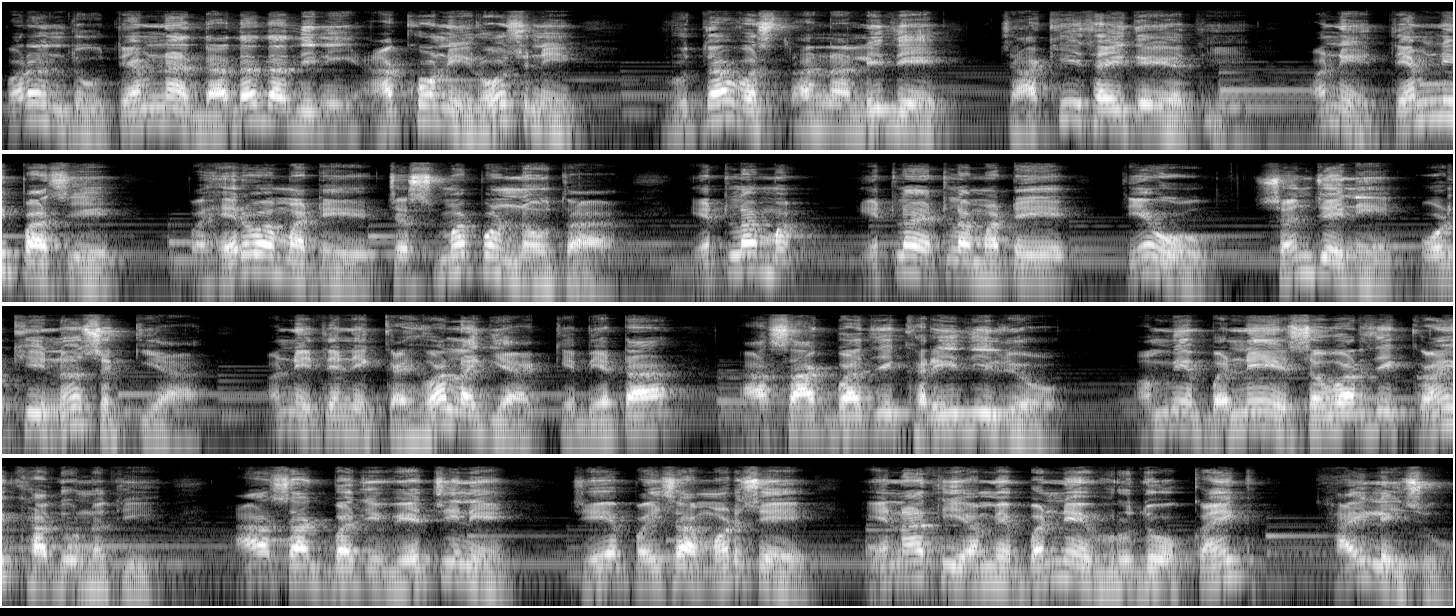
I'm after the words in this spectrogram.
પરંતુ તેમના દાદા દાદીની આંખોની રોશની વૃદ્ધાવસ્થાના લીધે ઝાંખી થઈ ગઈ હતી અને તેમની પાસે પહેરવા માટે ચશ્મા પણ નહોતા. એટલા એટલા એટલા માટે તેઓ સંજયને ઓળખી ન શક્યા અને તેને કહેવા લાગ્યા કે, બેટા, આ શાકભાજી ખરીદી લ્યો. અમે બંને સવારથી કંઈ ખાધું નથી. આ શાકભાજી વેચીને જે પૈસા મળશે, એનાથી અમે બંને વૃદ્ધો કંઈક ખાઈ લઈશું.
